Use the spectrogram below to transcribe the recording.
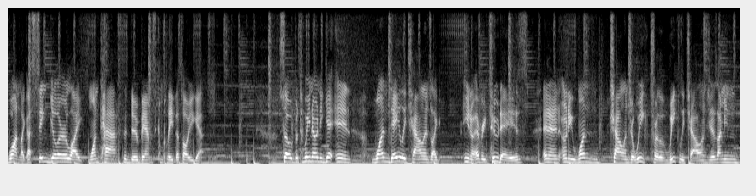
one, like a singular, like one task to do, bam's complete, that's all you get. So between only getting one daily challenge, like, you know, every two days, and then only one challenge a week for the weekly challenges, I mean,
